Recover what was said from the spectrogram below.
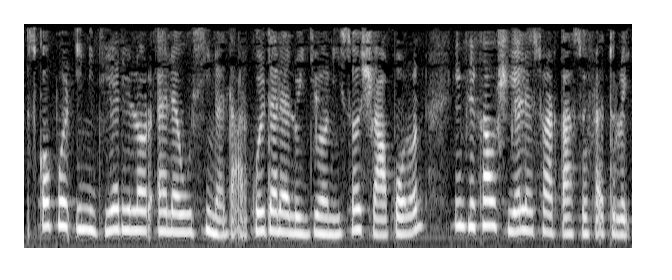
scopul inițierilor eleusine, dar cultele lui Dionisos și Apolon implicau și ele soarta sufletului.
